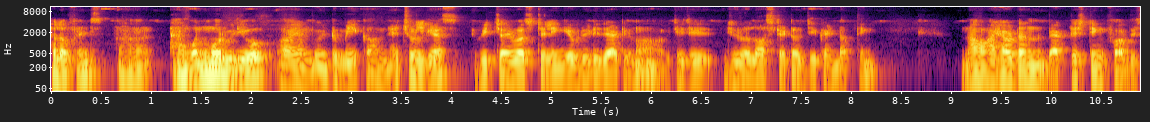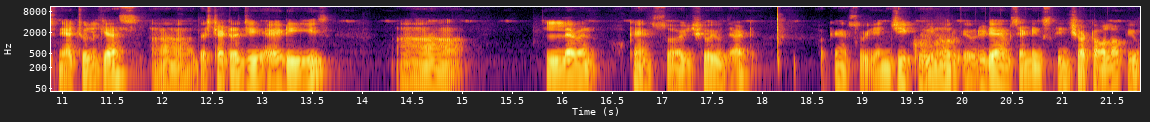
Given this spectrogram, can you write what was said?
Hello friends, uh, one more video I am going to make on natural gas which I was telling every day that you know which is a zero loss strategy kind of thing. Now I have done back testing for this natural gas. Uh, the strategy ID is uh, 11. Okay, so I will show you that. Okay, so NG Kohinoor every day I am sending screenshot to all of you.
